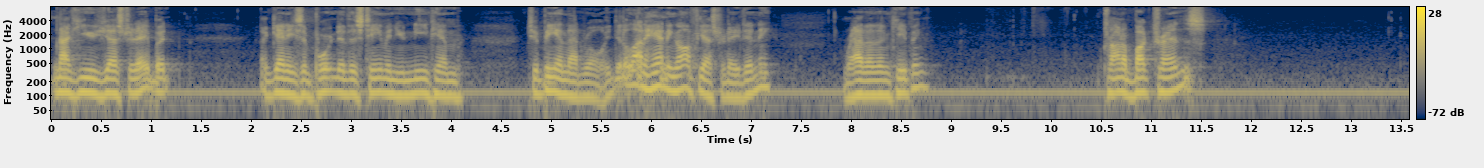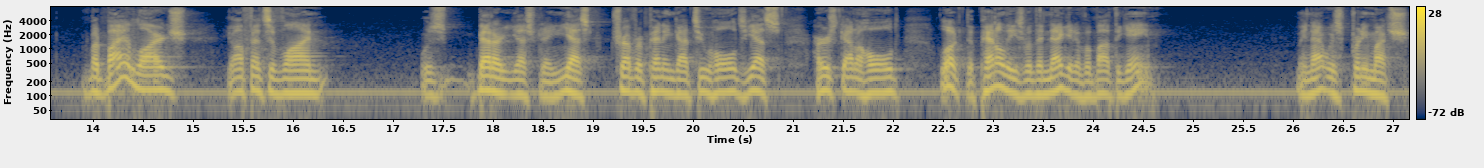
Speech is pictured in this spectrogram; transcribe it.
Not huge yesterday, but again, he's important to this team, and you need him to be in that role. He did a lot of handing off yesterday, didn't he? Rather than keeping. Trying to buck trends. But by and large, the offensive line was better yesterday. Yes, Trevor Penning got two holds. Yes, Hurst got a hold. Look, the penalties were the negative about the game. I mean, that was pretty much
